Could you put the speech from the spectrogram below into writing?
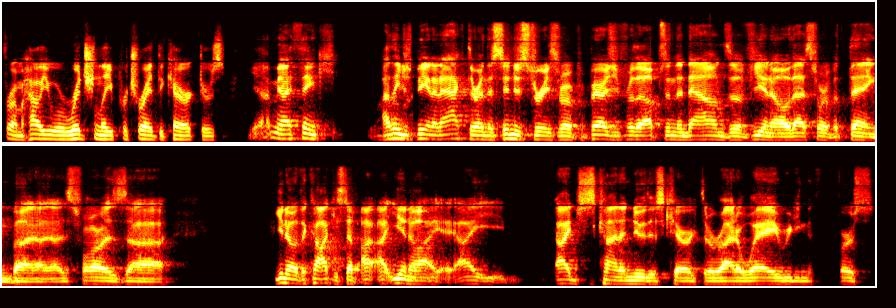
from how you originally portrayed the characters. Yeah, I mean, I think I think just being an actor in this industry sort of prepares you for the ups and the downs of you know that sort of a thing. But uh, as far as uh, you know, the cocky stuff, I, I you know, I I I just kind of knew this character right away. Reading the first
